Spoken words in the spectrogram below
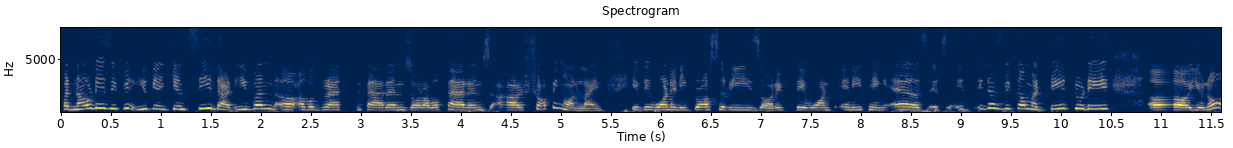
But nowadays, if you, you can, you can see that even uh, our grandparents or our parents are shopping online. If they want any groceries or if they want anything else, it's, it's it has become a day-to-day, -day, you know,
